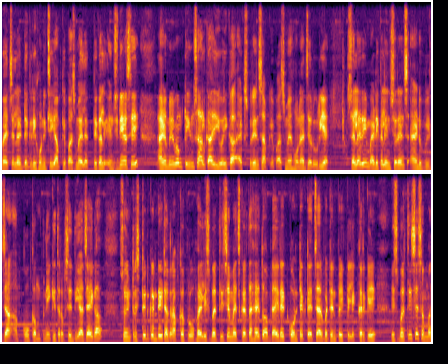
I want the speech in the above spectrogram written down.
बैचलर डिग्री होनी चाहिए आपके पास में इलेक्ट्रिकल इंजीनियर से। एंड मिनिमम तीन साल का यूएई का एक्सपीरियंस आपके पास में होना ज़रूरी है। Salary medical insurance and visa आपको कंपनी की तरफ़ से दिया जाएगा। सो इंटरेस्टेड कैंडिडेट अगर आपका प्रोफ़ाइल इस भर्ती से मैच करता है तो आप डायरेक्ट कॉन्टेक्ट एच बटन पे क्लिक करके इस भर्ती से संबंधित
